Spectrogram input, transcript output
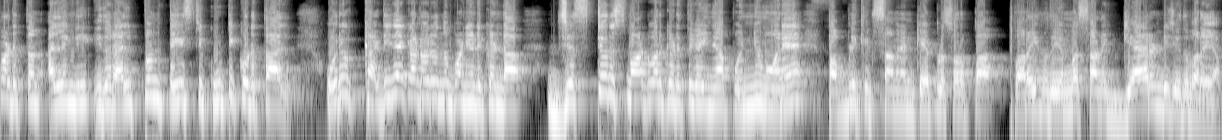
പഠിത്തം അല്ലെങ്കിൽ ഇതൊരല്പം ടേസ്റ്റ് കൂട്ടിക്കൊടുത്താൽ ഒരു കഠിന കടവരൊന്നും പണിയെടുക്കണ്ട. ജസ്റ്റ് ഒരു സ്മാർട്ട് വർക്ക് എടുത്തു കഴിഞ്ഞാൽ പൊന്നുമോനെ പബ്ലിക് എക്സാമിന് എനിക്ക് പ്ലസ് ഉറപ്പ പറയുന്നത് എം എസ് ആണ് ഗ്യാരണ്ടി ചെയ്ത് പറയാം.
